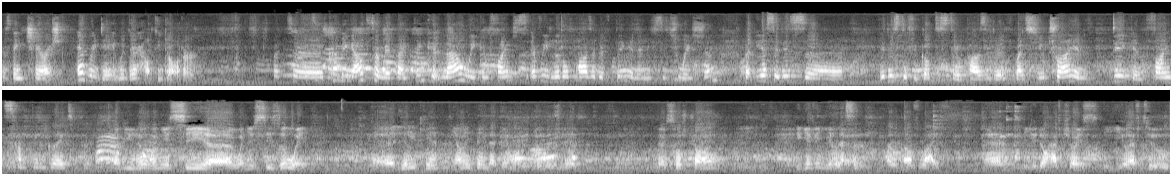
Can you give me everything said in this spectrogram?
as they cherish every day with their healthy daughter. But uh, coming out from it, I think now we can find every little positive thing in any situation. But yes, it is uh, it is difficult to stay positive, but you try and dig and find something good. But you know, when you see uh, when you see Zoe, uh, little kid, the only thing that they want to do is live. They're so strong. They're giving you a lesson of, of life, and you don't have choice. You have to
